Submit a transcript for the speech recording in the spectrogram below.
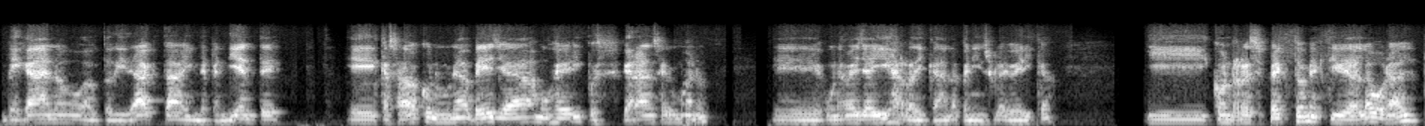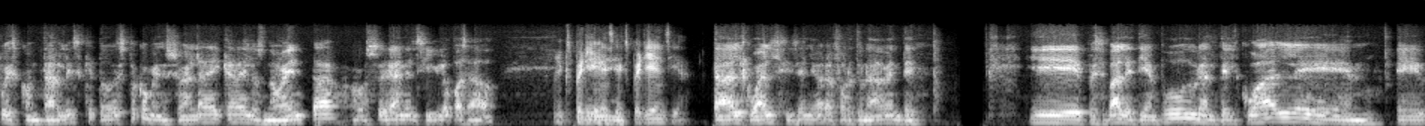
vegano, autodidacta, independiente, eh, casado con una bella mujer y pues gran ser humano, eh, una bella hija radicada en la península ibérica. Y con respecto a mi actividad laboral, pues contarles que todo esto comenzó en la década de los 90, o sea, en el siglo pasado. Experiencia, eh, experiencia. Tal cual, sí señor, afortunadamente. Eh, pues vale, tiempo durante el cual eh, he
